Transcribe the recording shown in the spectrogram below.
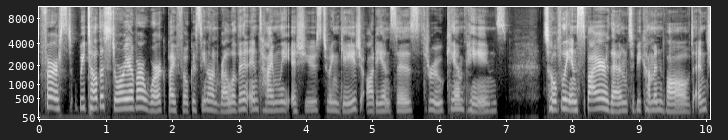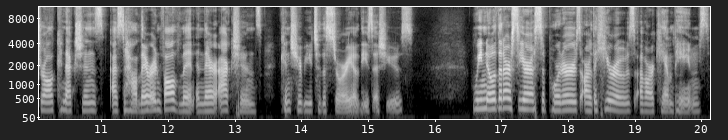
First, we tell the story of our work by focusing on relevant and timely issues to engage audiences through campaigns to hopefully inspire them to become involved and draw connections as to how their involvement and their actions contribute to the story of these issues. We know that our CRS supporters are the heroes of our campaigns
